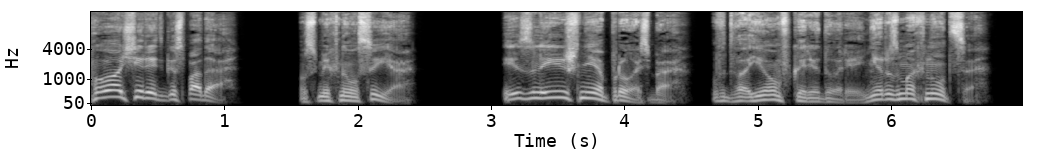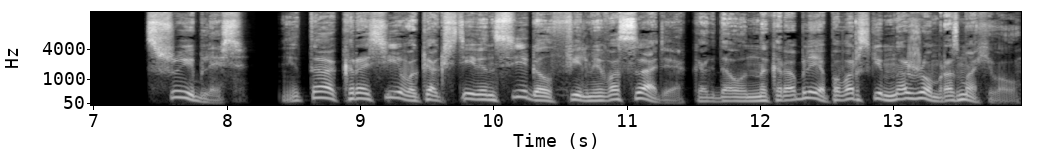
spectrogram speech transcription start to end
«Очередь, господа!» — усмехнулся я. «Излишняя просьба. Вдвоем в коридоре не размахнуться». Сшиблись. Не так красиво, как Стивен Сигал в фильме «В осаде», когда он на корабле поварским ножом размахивал.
